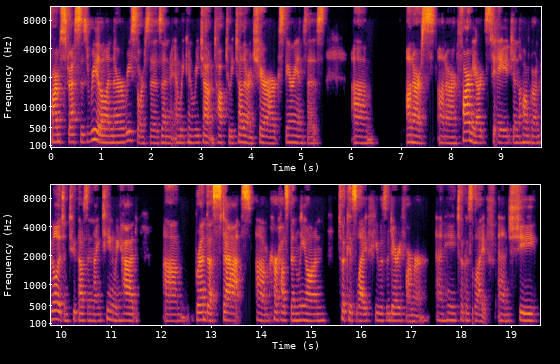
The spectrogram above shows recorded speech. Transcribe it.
farm stress is real and there are resources and and we can reach out and talk to each other and share our experiences um, on our on our farmyard stage in the homegrown village. In 2019 we had um, brenda Statz um, her husband leon took his life. He was a dairy farmer and he took his life and she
